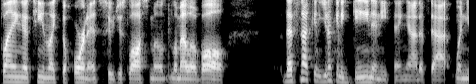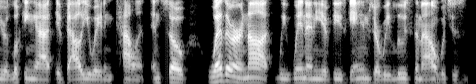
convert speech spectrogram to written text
playing a team like the Hornets, who just lost LaMelo Ball, that's not going you're not going to gain anything out of that when you're looking at evaluating talent. And so whether or not we win any of these games or we lose them out, which is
